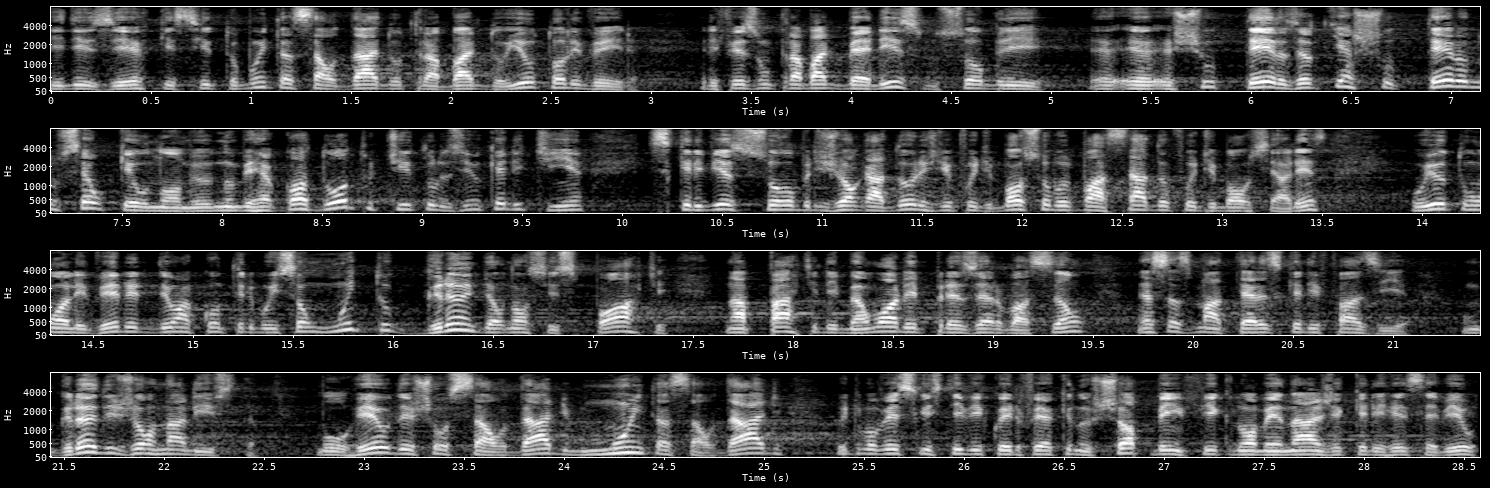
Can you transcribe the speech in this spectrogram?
e dizer que sinto muita saudade do trabalho do Hilton Oliveira. Ele fez um trabalho belíssimo sobre eh, eh, chuteiros. Eu tinha chuteiro, não sei o que o nome, eu não me recordo outro títulozinho que ele tinha. Escrevia sobre jogadores de futebol, sobre o passado do futebol cearense. O Wilton Oliveira ele deu uma contribuição muito grande ao nosso esporte na parte de memória e preservação nessas matérias que ele fazia. Um grande jornalista. Morreu, deixou saudade, muita saudade. A última vez que estive com ele foi aqui no Shopping Benfica, numa homenagem que ele recebeu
